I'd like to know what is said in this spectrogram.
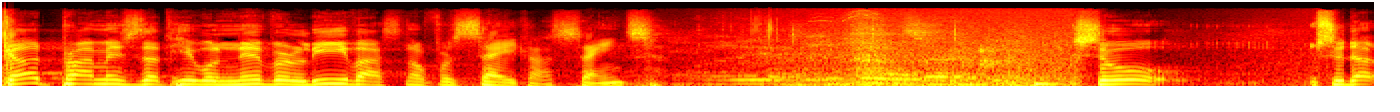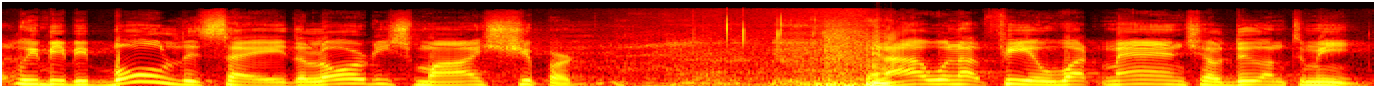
God promised that He will never leave us nor forsake us, saints. So, so that we may be bold boldly say, The Lord is my shepherd, and I will not fear what man shall do unto me.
